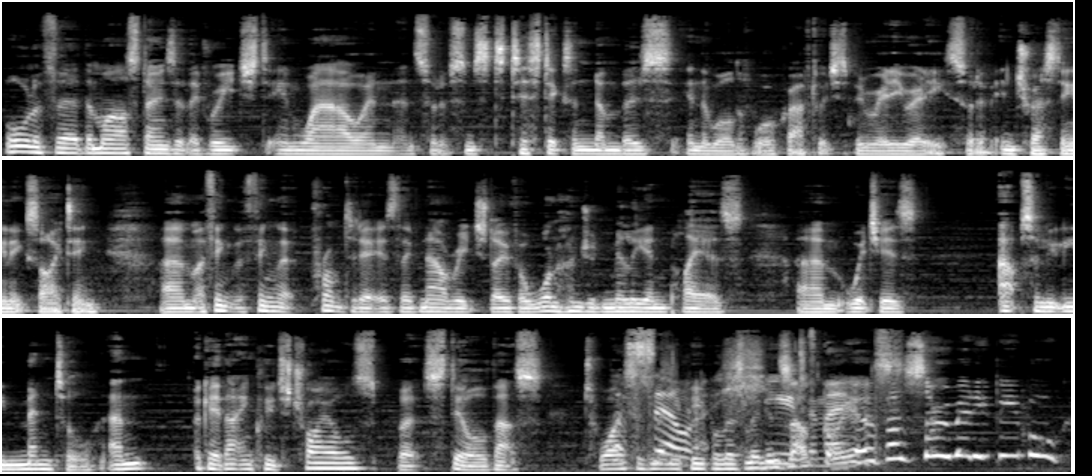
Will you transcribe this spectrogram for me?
all of the, the milestones that they've reached in WoW and, and sort of some statistics and numbers in the World of Warcraft, which has been really, really sort of interesting and exciting. Um, I think the thing that prompted it is they've now reached over 100 million players, um, which is absolutely mental. And okay, that includes trials, but still, that's twice That's as many people as live in South Korea. amount. That's so many people.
